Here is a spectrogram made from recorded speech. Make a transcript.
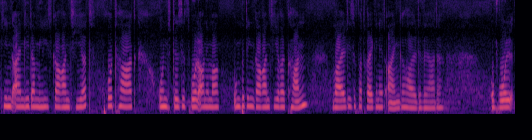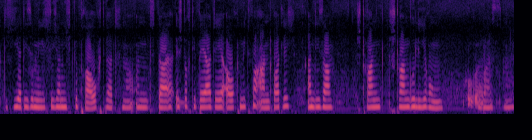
Kind ein Liter Milch garantiert pro Tag und das jetzt wohl auch nicht mehr unbedingt garantieren kann, weil diese Verträge nicht eingehalten werden. Obwohl hier diese Milch sicher nicht gebraucht wird. Ne? Und da ist doch die BRD auch mitverantwortlich an dieser Strang Strangulierung Kuba. Kubas. Ne?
